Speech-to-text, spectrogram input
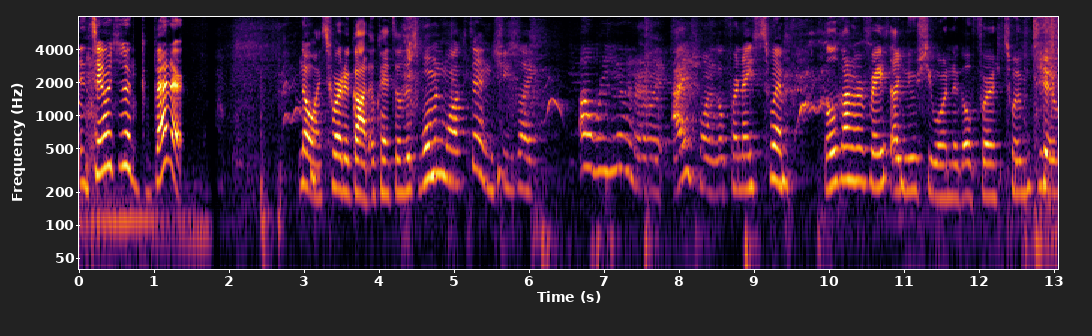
and sandwiches are better. No, I swear to God. Okay, so this woman walks in she's like, Oh, what are you doing? And I'm like, I just want to go for a nice swim. The look on her face, I knew she wanted to go for a swim too.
